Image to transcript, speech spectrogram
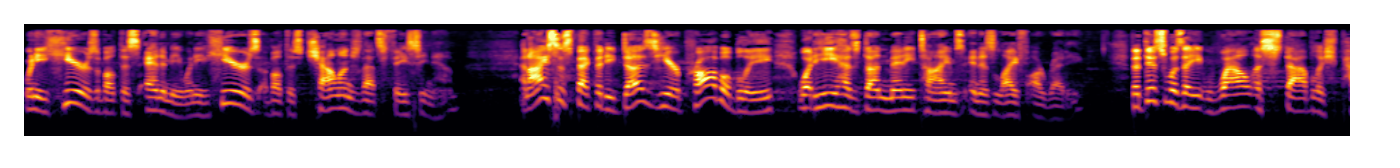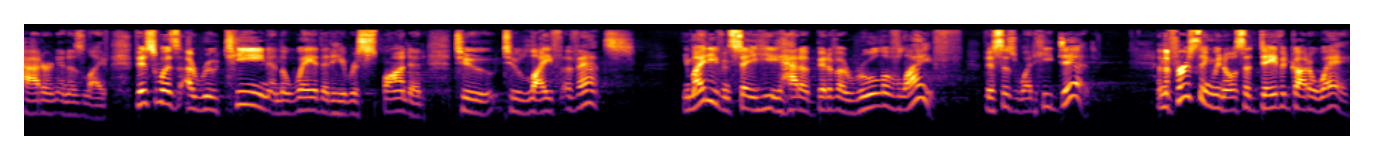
When he hears about this enemy, when he hears about this challenge that's facing him. And I suspect that he does hear probably what he has done many times in his life already. That this was a well established pattern in his life. This was a routine in the way that he responded to, to life events. You might even say he had a bit of a rule of life. This is what he did. And the first thing we know is that David got away.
